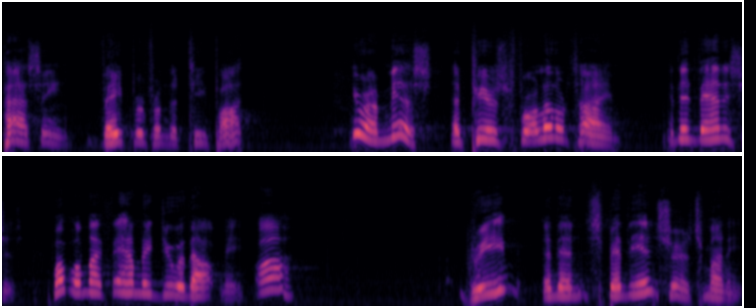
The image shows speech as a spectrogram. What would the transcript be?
passing vapor from the teapot. You're a mist that appears for a little time and then vanishes. What will my family do without me? Ah, oh, grieve and then spend the insurance money.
